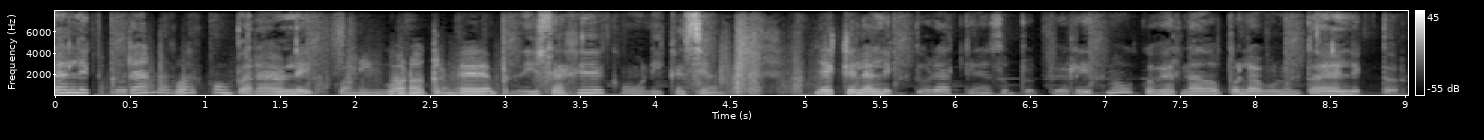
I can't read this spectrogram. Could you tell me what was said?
La lectura no es comparable con ningún otro medio de aprendizaje y de comunicación, ya que la lectura tiene su propio ritmo gobernado por la voluntad del lector.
